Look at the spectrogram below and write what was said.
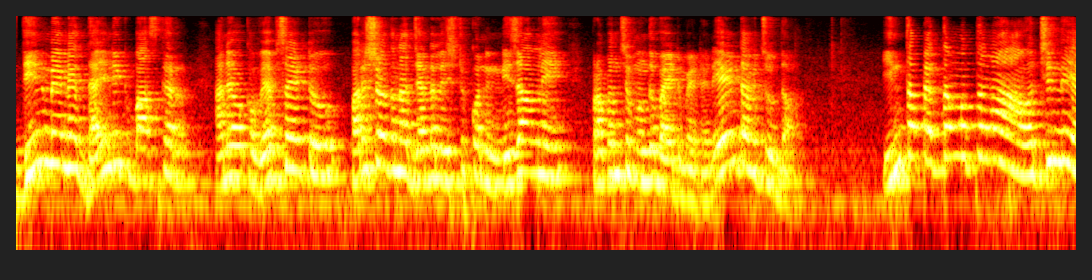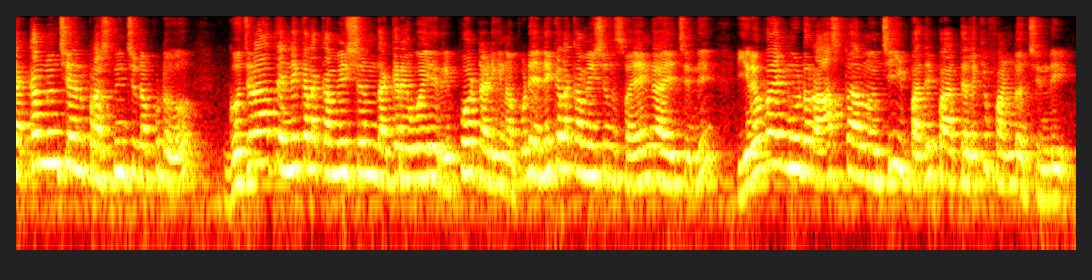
దీని మీదనే దైనిక్ భాస్కర్ అనే ఒక వెబ్సైట్ పరిశోధన జర్నలిస్ట్ కొన్ని నిజాల్ని ప్రపంచం ముందు బయటపెట్టాడు. ఏంటి అవి చూద్దాం. ఇంత పెద్ద మొత్తం వచ్చింది ఎక్కడి నుంచి అని ప్రశ్నించినప్పుడు గుజరాత్ ఎన్నికల కమిషన్ దగ్గర పోయి రిపోర్ట్ అడిగినప్పుడు ఎన్నికల కమిషన్ స్వయంగా ఇచ్చింది ఇరవై మూడు రాష్ట్రాల నుంచి ఈ పది పార్టీలకి ఫండ్ వచ్చింది.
